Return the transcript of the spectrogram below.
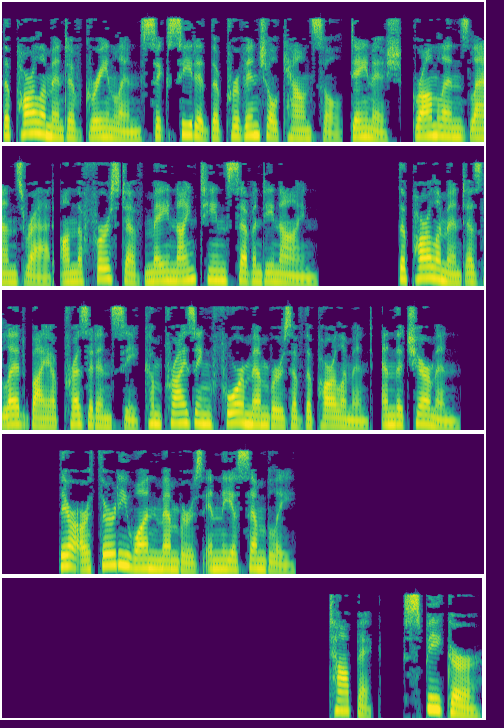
The Parliament of Greenland succeeded the Provincial Council Danish, on 1 May 1979. The Parliament is led by a presidency comprising four members of the Parliament, and the chairman. There are 31 members in the Assembly. Speaker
